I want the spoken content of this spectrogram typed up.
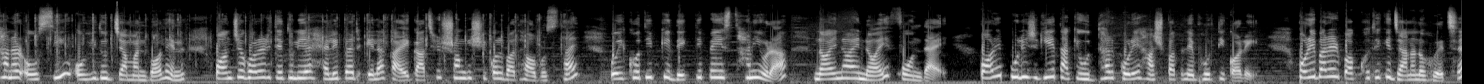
থানার ওসি ওহিদুজ্জামান বলেন, পঞ্চগড়ের তেঁতুলিয়া হেলিপ্যাড এলাকায় গাছের সঙ্গে শিকল বাঁধা অবস্থায় ওই খতিবকে দেখতে পেয়ে স্থানীয়রা নয় নয় নয়ে ফোন দেয়। পরে পুলিশ গিয়ে তাকে উদ্ধার করে হাসপাতালে ভর্তি করে। পরিবারের পক্ষ থেকে জানানো হয়েছে,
